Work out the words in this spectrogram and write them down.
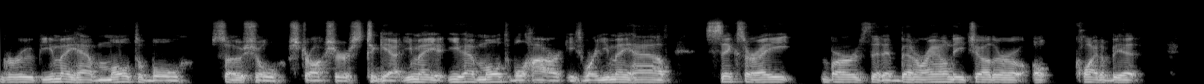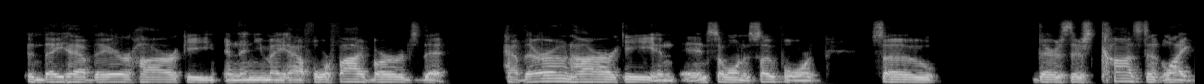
group, you may have multiple social structures to get. You may, you have multiple hierarchies where you may have six or eight birds that have been around each other uh, quite a bit and they have their hierarchy and then you may have four or five birds that have their own hierarchy and and so on and so forth so there's there's constant like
